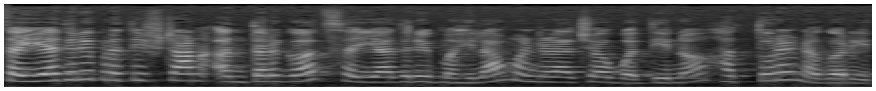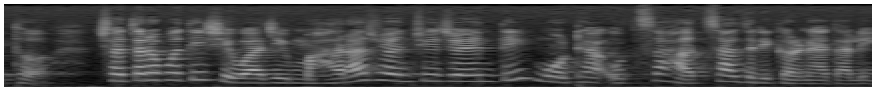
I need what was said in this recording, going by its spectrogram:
सह्याद्री प्रतिष्ठान अंतर्गत सह्याद्री महिला मंडळाच्या वतीनं हत्तुरे नगर इथं छत्रपती शिवाजी महाराज यांची जयंती मोठ्या उत्साहात साजरी करण्यात आली.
